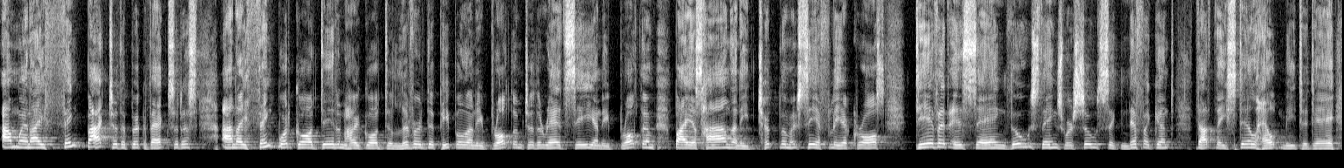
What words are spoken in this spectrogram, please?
And when I think back to the book of Exodus and I think what God did and how God delivered the people and He brought them to the Red Sea and He brought them by His hand and He took them safely across, David is saying those things were so significant that they still help me today.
